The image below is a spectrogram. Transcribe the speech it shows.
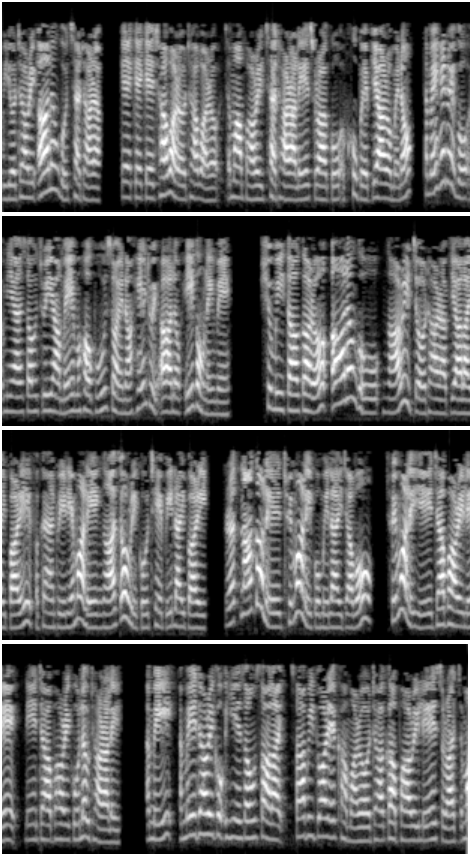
ပြီးတော့ဒါတွေအားလုံးကိုချက်ထားတာကဲကဲကဲထားပါတော့ထားပါတော့ကျမဘာတွေချက်ထားတာလဲဆိုတာကိုအခုပဲပြတော့မယ်နော်။သမင်းဟင်းတွေကိုအမြန်ဆုံးကျွေးရမယ်မဟုတ်ဘူးဆိုရင်တော့ဟင်းတွေအားလုံးအေးကုန်လိမ့်မယ်။ရှူမီသားကတော့အားလုံးကိုငါးတွေကြော်ထားတာပြလိုက်ပါတယ်။ပကံတွေထဲမှာလည်းငါးကြော်တွေကိုထည့်ပေးလိုက်ပါတယ်။ရတနာကလည်းချွေးမလေးကိုမေးလိုက်ကြပေါ့။ချွေးမလေးရေဒါဘာတွေလဲ။နင်ဒါဘာတွေကိုလှုပ်ထားတာလဲ။ အမေ အမေ ဒါတွေကို အရင်ဆုံးစားလိုက်။စားပြီးသွားတဲ့အခါမှာတော့ ဒါက ဘာတွေလဲဆိုတာ ကျမ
